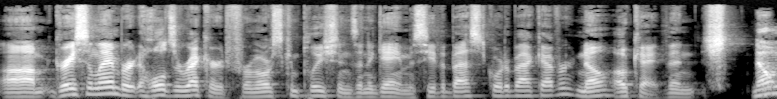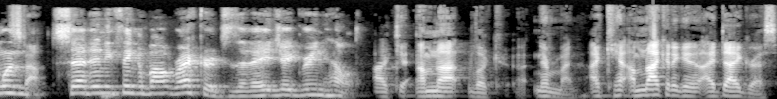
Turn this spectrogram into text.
Um, Grayson Lambert holds a record for most completions in a game. Is he the best quarterback ever? No. Okay, then shh, No one Stop. said anything about records that AJ Green held. I can't, I'm not. Look, uh, never mind. I can't. I'm not going to get. I digress.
